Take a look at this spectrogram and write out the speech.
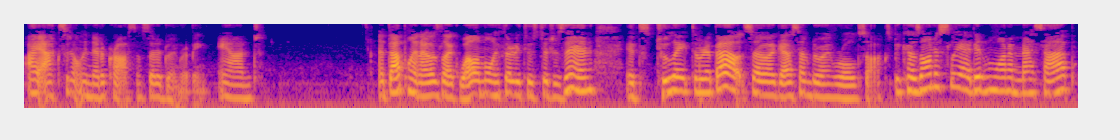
I accidentally knit across instead of doing ribbing. And at that point I was like, well, I'm only 32 stitches in. It's too late to rip out. So I guess I'm doing rolled socks because honestly, I didn't want to mess up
